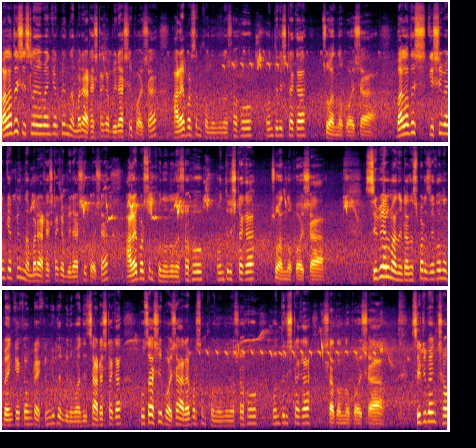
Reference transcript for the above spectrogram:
বাংলাদেশ ইসলামী ব্যাংকের পিন নাম্বারে আঠাশ টাকা, বিরাশি পয়সা, আড়াই পার্সেন্ট প্রণোদনা সহ উনত্রিশ টাকা, চুয়ান্ন পয়সা। বাংলাদেশ কৃষি ব্যাংকের পিন নাম্বারে আঠাশ টাকা বিরাশি পয়সা, আড়াই পার্সেন্ট প্রণোদনা সহ উনত্রিশ টাকা চুয়ান্ন পয়সা। সিবিএল মানি ট্রান্সফার যে কোনো ব্যাংক অ্যাকাউন্টে এক রিঙ্গিতের বিনিময় দিচ্ছে আঠাশ টাকা পঁচাশি পয়সা, আড়াই পার্সেন্ট পুনর্দন সহ উনত্রিশ টাকা সাতান্ন পয়সা। সিটি ব্যাংক সহ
